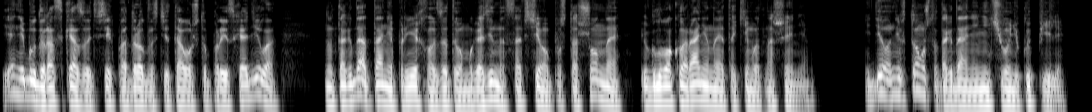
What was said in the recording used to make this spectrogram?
Я не буду рассказывать всех подробностей того, что происходило, но тогда Таня приехала из этого магазина совсем опустошенная и глубоко раненная таким отношением. И дело не в том, что тогда они ничего не купили,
